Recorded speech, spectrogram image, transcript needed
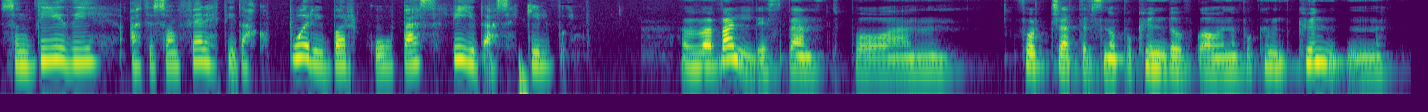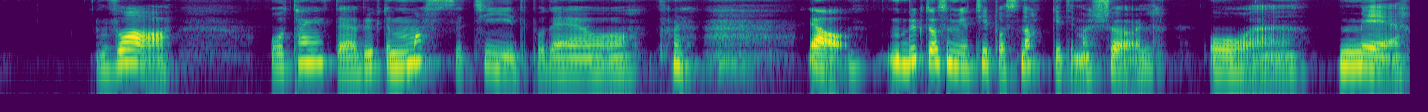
Son didi at det som ferti dak puri barku pääs vidas kilvuin. Jeg var veldig spent på um, fortsettelsen og på kundeoppgaven og på kunden var. Og tenkte, jeg brukte masse tid på det. Og ja, brukte også mye tid på å snakke til meg sjøl og eh, med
